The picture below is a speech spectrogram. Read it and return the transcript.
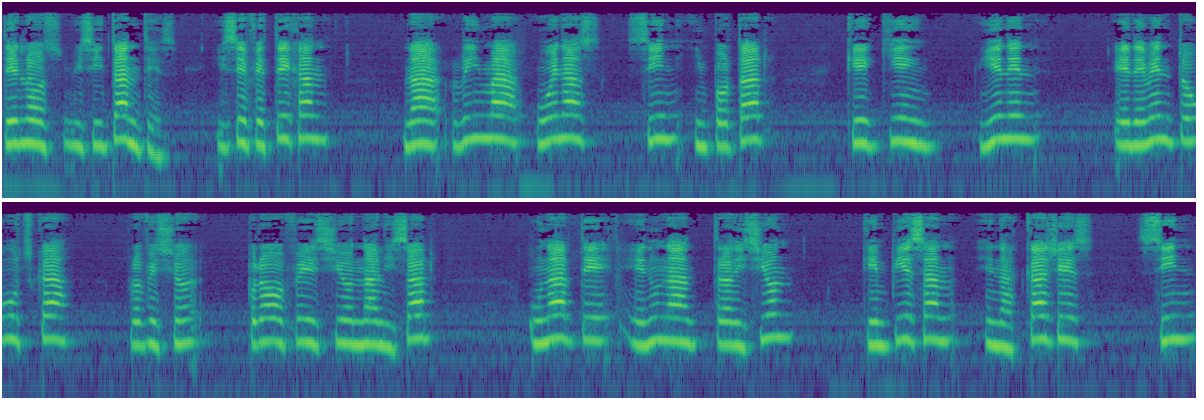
de los visitantes y se festejan la rima buenas sin importar que quien viene el evento busca profesionalizar un arte en una tradición que empiezan en las calles sin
